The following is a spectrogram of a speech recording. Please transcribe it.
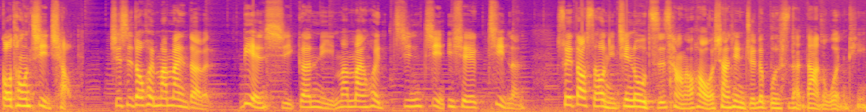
沟通技巧，其实都会慢慢的练习，跟你慢慢会精进一些技能。所以到时候你进入职场的话，我相信绝对不是很大的问题。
